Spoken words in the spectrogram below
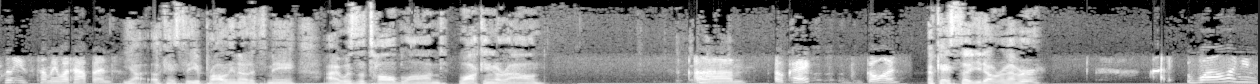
Please tell me what happened. Yeah, okay, so you probably noticed me. I was the tall blonde walking around. Um, okay. Go on. Okay, so you don't remember? Uh, well, I mean,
